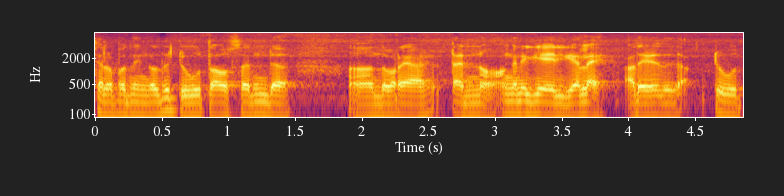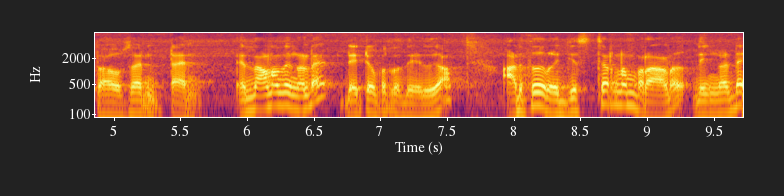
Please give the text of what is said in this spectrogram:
ചിലപ്പോൾ നിങ്ങൾക്ക് ടു തൗസൻഡ് എന്താ പറയുക ടെന്നോ അങ്ങനെയൊക്കെ ആയിരിക്കും അല്ലേ? അത് എഴുതുക. ടു തൗസൻഡ് ടെൻ എന്താണോ നിങ്ങളുടെ ഡേറ്റ് ഓഫ് ബർത്ത് അത് എഴുതുക. അടുത്തത് രജിസ്റ്റർ നമ്പറാണ് നിങ്ങളുടെ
